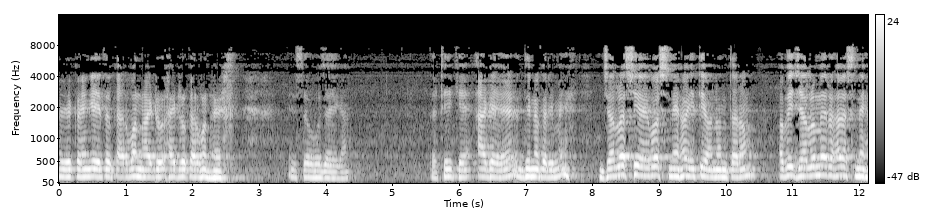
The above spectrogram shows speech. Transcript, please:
ये कहेंगे ये तो कार्बन, हाइड्रो, हाइड्रोकार्बन है। ये सब हो जाएगा। तो ठीक है, आगे दिनकरी में जल से एवं स्नेह इति अनंतरम। अभी जल में रहा स्नेह।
